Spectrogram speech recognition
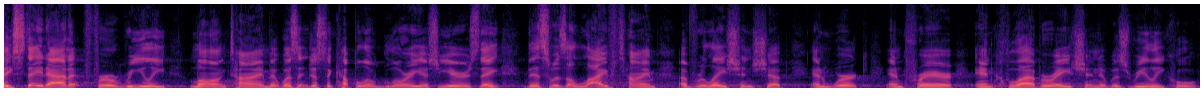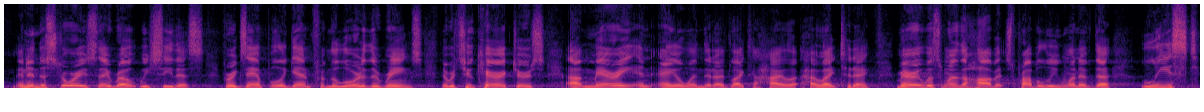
They stayed at it for a really long time. It wasn't just a couple of glorious years. They, this was a lifetime of relationship and work and prayer and collaboration. It was really cool. And in the stories they wrote, we see this. For example, again, from The Lord of the Rings, there were two characters, uh, Merry and Eowyn, that I'd like to highlight, highlight today. Merry was one of the hobbits, probably one of the least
